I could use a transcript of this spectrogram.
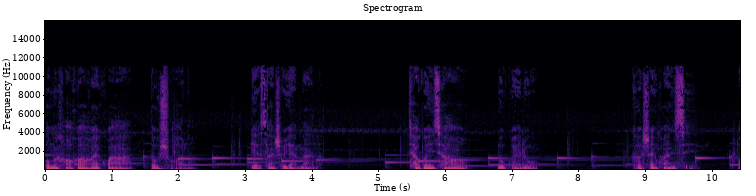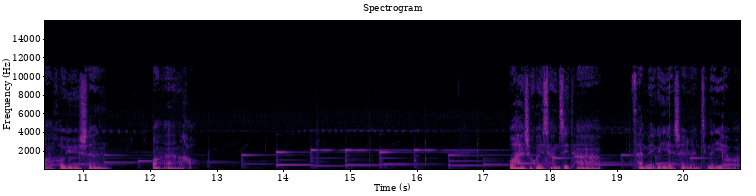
我们好话坏话都说了，也算是圆满了。桥归桥，路归路，可生欢喜，往后余生，望安好。我还是会想起他，在每个夜深人静的夜晚。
